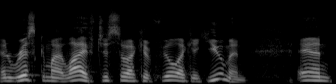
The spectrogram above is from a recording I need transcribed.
and risk my life just so I could feel like a human. And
